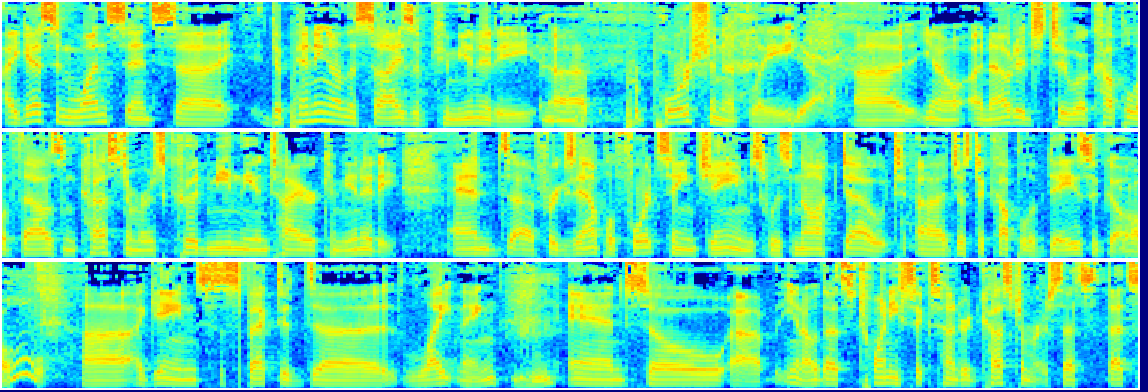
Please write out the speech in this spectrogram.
I guess in one sense, uh, depending on the size of community, uh, proportionately, Yeah. uh, you know, an outage to a couple of thousand customers could mean the entire community. And uh, for example, Fort St. James was knocked out uh, just a couple of days ago. Oh. Uh, again, suspected uh, lightning, and so uh, you know that's 2,600 customers. That's that's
